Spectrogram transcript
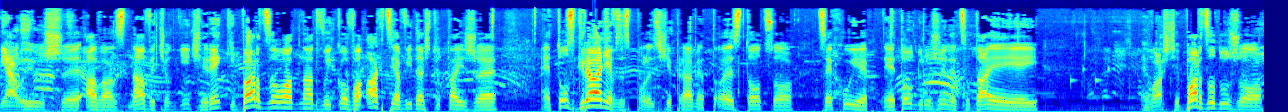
miały już e, awans na wyciągnięcie ręki. Bardzo ładna dwójkowa akcja. Widać tutaj, że e, to zgranie w zespole się prawia. To jest to, co cechuje e, tą drużynę, co daje jej właśnie bardzo dużo.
